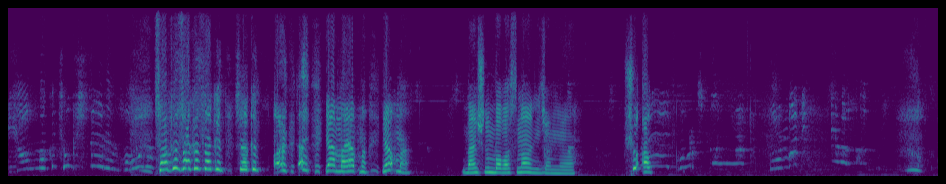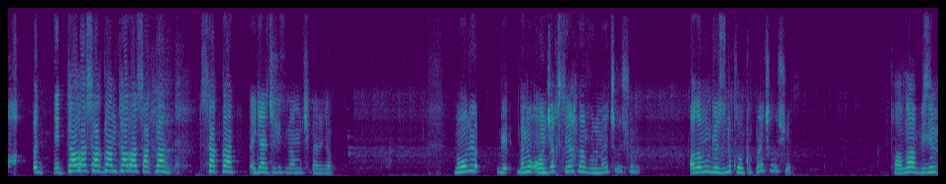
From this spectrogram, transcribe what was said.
Yanmakı çok isterim. Havaya Sakın sakın sakın sakın. Ay, ay, yapma yapma yapma. Ben şunun babasını arayacağım ya. Şu al. Tala saklan tala saklan. Saklan. E, gerçek silahımı çıkaracağım. Ne oluyor? Ben oyuncak silahla vurmaya çalışıyorum. Adamın gözünü korkutmaya çalışıyor. Tala bizim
